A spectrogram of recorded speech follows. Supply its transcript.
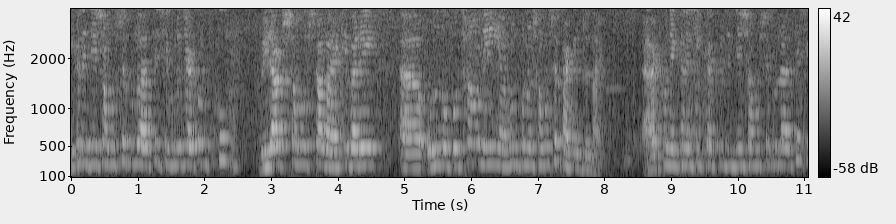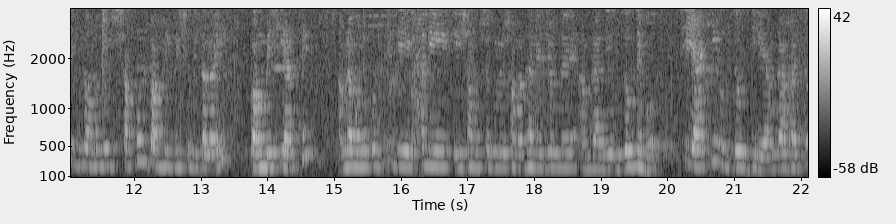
এখানে যে সমস্যাগুলো আছে, সেগুলো যে এখন খুব বিরাট সমস্যা বা একেবারে অন্য কোথাও নেই, এমন কোনো সমস্যা তা কিন্তু নয়। এখন এখানে শিক্ষার্থীদের যে সমস্যাগুলো আছে, সেগুলো আমাদের সকল পাবলিক বিশ্ববিদ্যালয়ে কম বেশি আছে। আমরা মনে করছি যে এখানে এই সমস্যাগুলো সমাধানের জন্য আমরা যে উদ্যোগ নেব, সেই একই উদ্যোগ দিয়ে আমরা হয়তো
